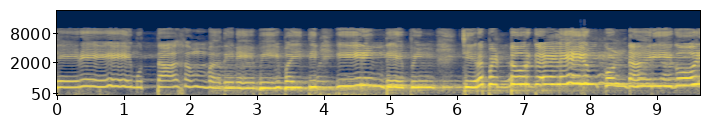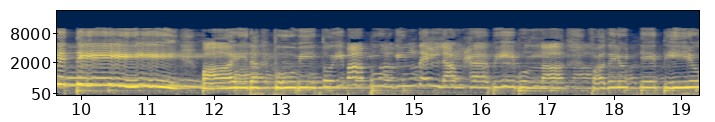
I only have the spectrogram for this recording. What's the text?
ചേരേ മുത്താഹമ്മദിനെ ബീബൈത്തിൽ ഈരിന്റെ പിൻ. ചിറപ്പെട്ടോർകളെയും കൊണ്ടരികോരത്തി പാരിത പൂവി തൊയ്ബ പൂകിന്തെല്ലാം ഹബീബുള്ള ഫതിലുറ്റേ തീരു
